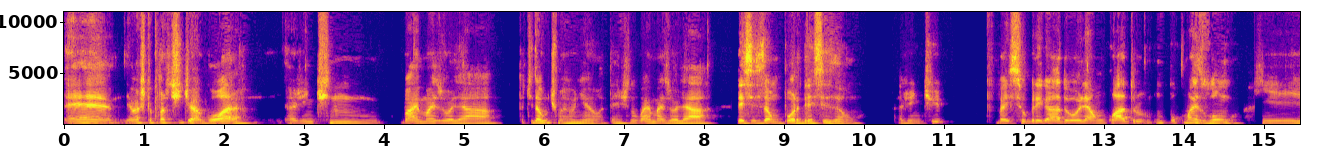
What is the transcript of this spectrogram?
é, eu acho que a partir de agora a gente não vai mais olhar, a partir da última reunião até, a gente não vai mais olhar decisão por decisão. A gente vai ser obrigado a olhar um quadro um pouco mais longo, que,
